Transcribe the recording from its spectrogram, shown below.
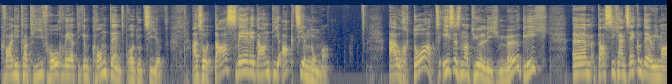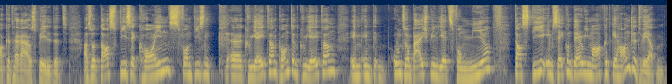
qualitativ hochwertigen Content produziert. Also das wäre dann die Aktiennummer. Auch dort ist es natürlich möglich, ähm, dass sich ein Secondary Market herausbildet. Also dass diese Coins von diesen äh, Creatoren, Content Creatoren, im, in unserem Beispiel jetzt von mir, dass die im Secondary Market gehandelt werden.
